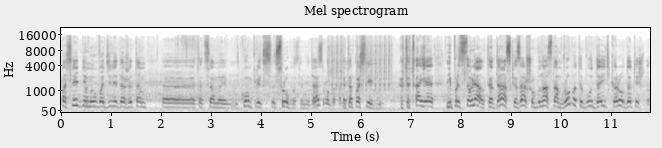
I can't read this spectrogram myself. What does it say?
последний мы уводили даже там э, этот самый комплекс с роботами, да? с роботами. Это последний. Это да, я не представлял. Тогда сказал, чтобы у нас там роботы будут доить коров, да ты что?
